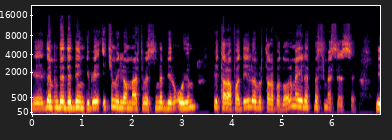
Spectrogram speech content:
e, demin de dediğim gibi 2 milyon mertebesinde bir oyun bir tarafa değil öbür tarafa doğru meyletmesi meselesi. E,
